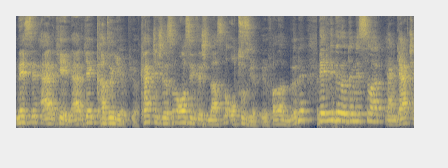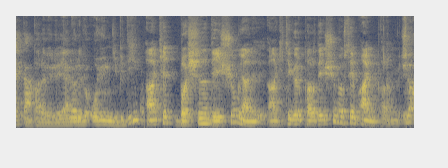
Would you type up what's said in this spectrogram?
Nesin erkeğin, erkek kadın yapıyor. Kaç yaşındasın? 18 yaşında aslında 30 yapıyor falan böyle. Belli bir ödemesi var. Yani gerçekten para veriyor. Yani öyle bir oyun gibi değil. Anket başına değişiyor mu yani? Ankete göre para değişiyor mu yoksa hep aynı para mı veriyor? Şimdi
